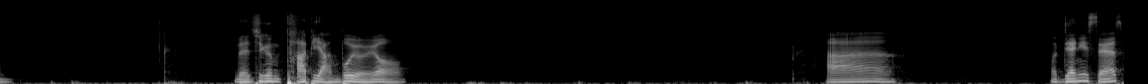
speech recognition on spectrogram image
음. 네, 지금 답이 안 보여요. 아, 어, Danny says,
